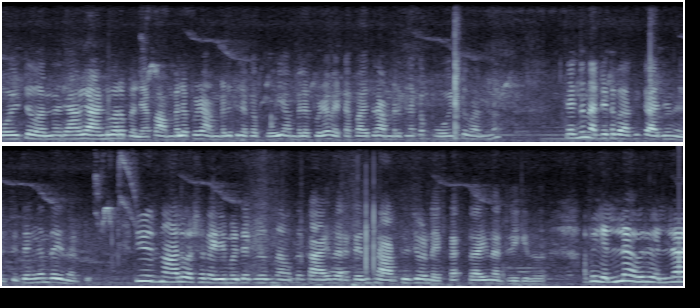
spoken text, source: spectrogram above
പോയിട്ട് വന്ന് രാവിലെ ആണ്ടുപറപ്പല്ലേ അപ്പോൾ അമ്പലപ്പുഴ അമ്പലത്തിലൊക്കെ പോയി അമ്പലപ്പുഴ വെട്ടപ്പായത്ര അമ്പലത്തിലൊക്കെ പോയിട്ട് വന്ന് തെങ്ങ് നട്ടിട്ട് ബാക്കി കാര്യം നിർത്തി. തെങ്ങും തൈ നട്ടു. ഈ ഒരു നാല് വർഷം കഴിയുമ്പോഴത്തേക്ക് നമുക്ക് കായ് തരട്ടെ എന്ന് പ്രാർത്ഥിച്ചുകൊണ്ട് തൈ നട്ടിരിക്കുന്നത്. അപ്പോൾ എല്ലാവരും എല്ലാ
